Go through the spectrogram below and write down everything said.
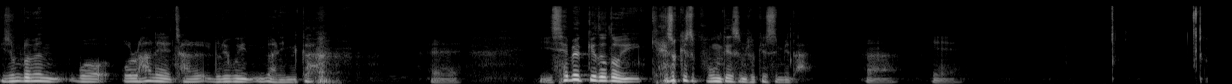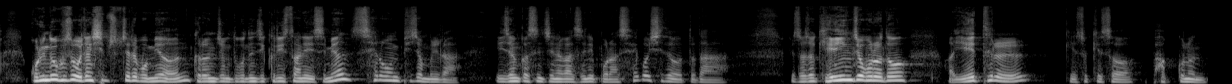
이 정도면 뭐 올 한 해 잘 누리고 있는 거 아닙니까? 예. 이 새벽 기도도 계속해서 부흥됐으면 좋겠습니다. 아, 예. 고린도후서 5장 17절에 보면 그런즉 누구든지 그리스도 안에 있으면 새로운 피조물이라 이전 것은 지나갔으니 보라 새 것이 되었도다. 그래서 저 개인적으로도 예틀을 계속해서 바꾸는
